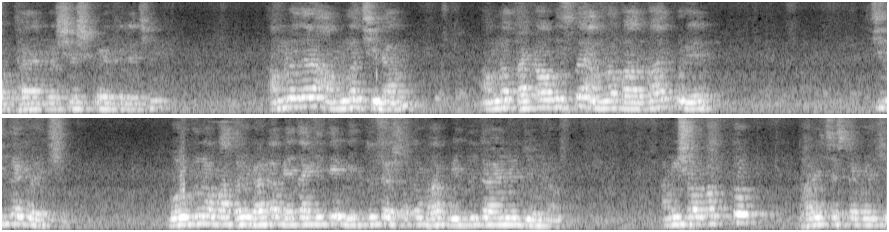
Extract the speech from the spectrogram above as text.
অধ্যায় আমরা শেষ করে ফেলেছি। আমরা যারা আমরা ছিলাম, আমরা থাকা অবস্থায় আমরা বারবার করে চিন্তা করেছি বরগুনা পাথরঘাটা বেতাগিতে বিদ্যুতের শতভাগ বিদ্যুতায়নের জন্য। আমি সর্বাত্মক ভাবে চেষ্টা করেছি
